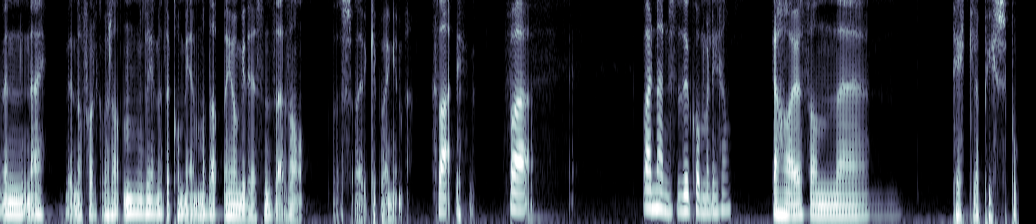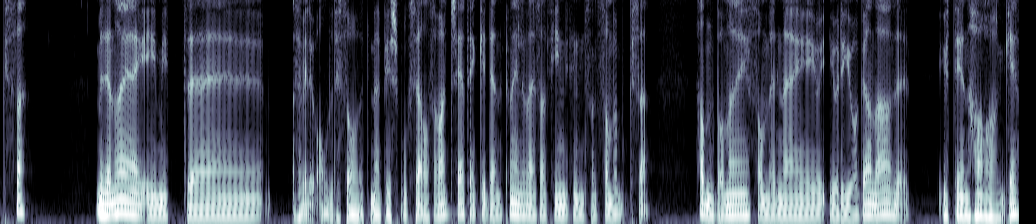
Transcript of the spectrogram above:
Men nei. Når folk var sånn mm, 'Gleder meg til å komme hjem og da med joggedressen', så er det sånn Så er det ikke poenget med. Nei. Hva, hva er det nærmeste du kommer, liksom? Jeg har jo sånn eh, Tekla pysjbukse. Men den har jeg i mitt eh, Altså, jeg ville jo aldri sovet med pysjbukse så jeg tenker den kan heller være sånn fin liten sånn sommerbukse. Hadde den på meg i sommer da jeg gjorde yoga, da ute i en hage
